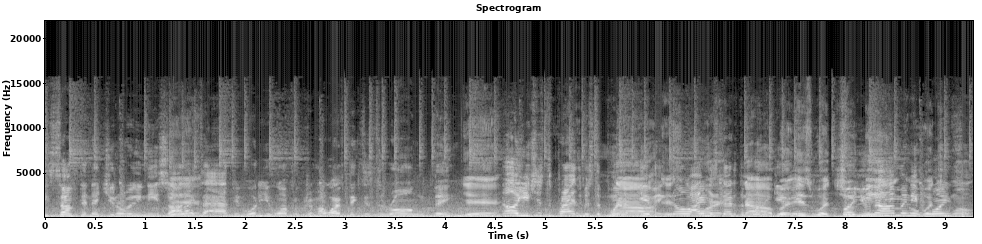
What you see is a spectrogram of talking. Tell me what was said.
a something that you don't really need. So I Yeah. like to ask people, "What do you want for Christmas?" My wife thinks it's the wrong thing. Yeah. No, you just surprised me. It's the point Nah, of giving. No, I understand of- the nah, point of giving. but it's what But you you know how many you points? want.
